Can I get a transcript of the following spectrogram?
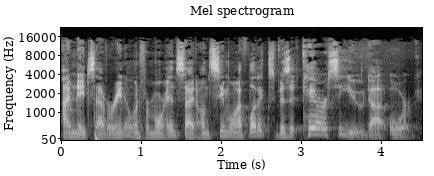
I'm Nate Savarino, and for more insight on SEMO Athletics, visit krcu.org.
